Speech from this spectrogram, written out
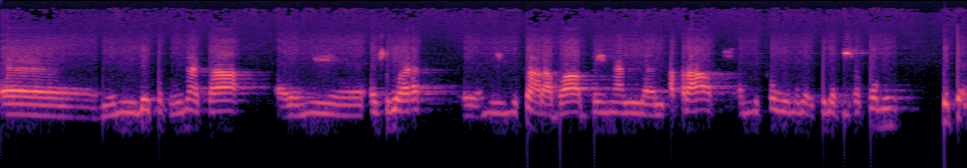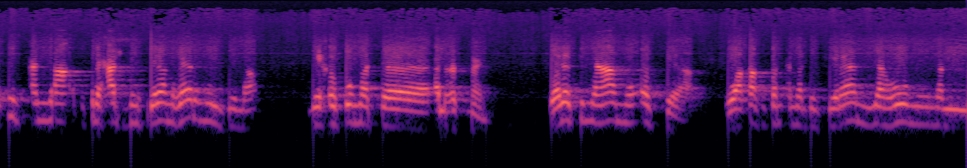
آه، يعني ليست هناك آه، يعني اجواء يعني مكهرباء بين الأطراف المكونة للائتلاف الحكومي بالتأكيد أن تصريحات بن سلام غير ملزمة لحكومة آه، العثماني ولكنها مؤثرة. وخاصة أن بن له من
